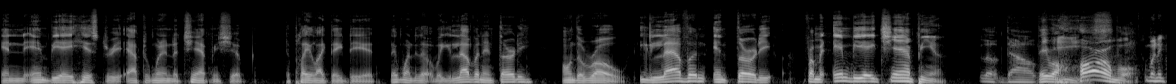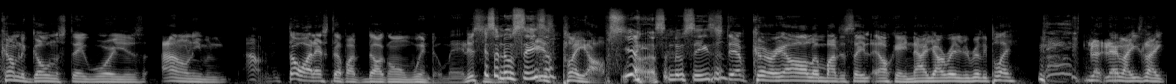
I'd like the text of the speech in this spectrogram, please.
in NBA history after winning the championship to play like they did. They went to 11 and 30 on the road. 11 and 30 from an NBA champion. Look, dog. They were horrible. when it come to Golden State Warriors, I don't even I don't, throw all that stuff out the doggone window, man. This It's is a new season. It's playoffs. Yeah, that's a new season. Steph Curry, all of them about to say, okay, now y'all ready to really play? They're like, he's like,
